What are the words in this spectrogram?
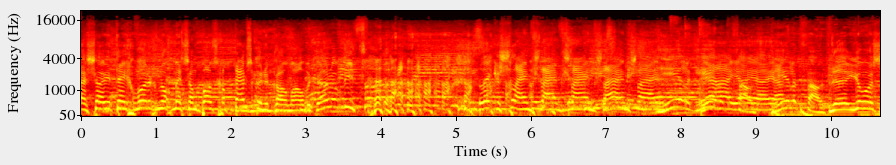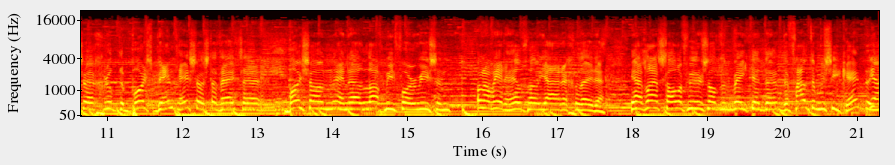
Ja, zou je tegenwoordig nog met zo'n boodschap thuis kunnen komen, Albert Jan, of niet? Lekker slijm, slijm, slijm, slijm, slijm. Heerlijk, heerlijk ja, ja, ja, ja. fout. Heerlijk fout. De jongensgroep de Boys Band, hè, zoals dat heet. eh Boyzone en eh, Love Me For A Reason. Van alweer heel veel jaren geleden. Ja, het laatste half uur is altijd een beetje de, de foute muziek, hè? Die, Ja,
